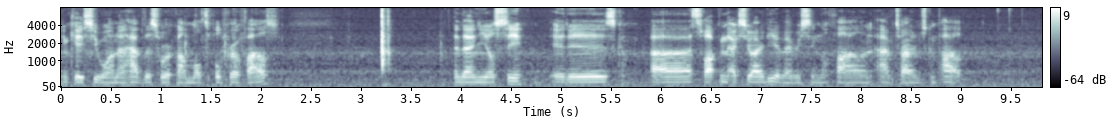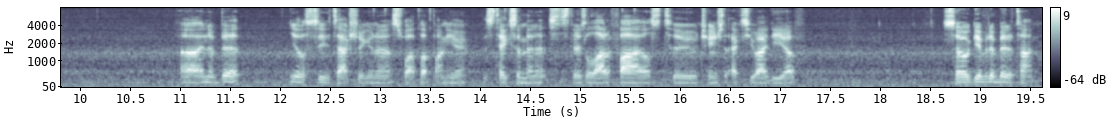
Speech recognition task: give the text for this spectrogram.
in case you want to have this work on multiple profiles. And then you'll see it is uh, swapping the XUID of every single file and avatar items compiled. Uh, in a bit, you'll see it's actually going to swap up on here. This takes a minute since there's a lot of files to change the XUID of. So give it a bit of time,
